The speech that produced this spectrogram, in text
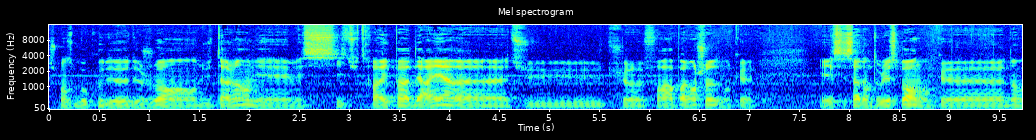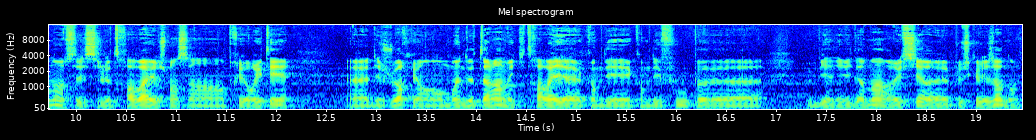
je pense beaucoup de, joueurs ont du talent, mais, si tu travailles pas derrière, euh, tu ne feras pas grand-chose. Donc, et c'est ça dans tous les sports. Donc non, non, c'est le travail, je pense, en priorité. des joueurs qui ont moins de talent, mais qui travaillent comme, des, comme des fous, peuvent bien évidemment réussir plus que les autres. Donc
